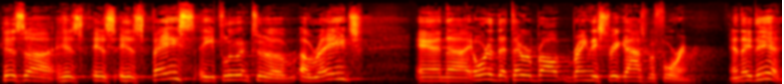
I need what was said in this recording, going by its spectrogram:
His, uh, his, his, his face, he flew into a, a rage and uh, ordered that they were brought, bring these three guys before him. And they did.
